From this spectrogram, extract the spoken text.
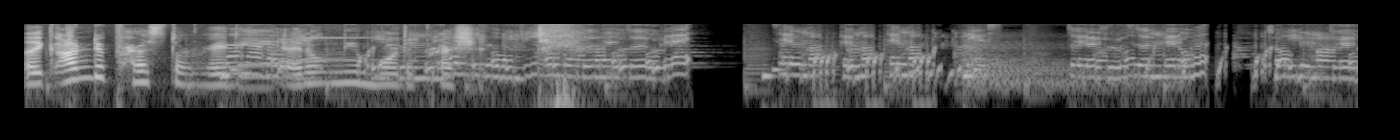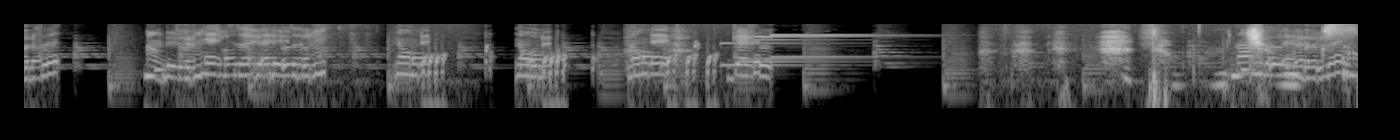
Like, I'm depressed already. I don't need more depression. no more jokes.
